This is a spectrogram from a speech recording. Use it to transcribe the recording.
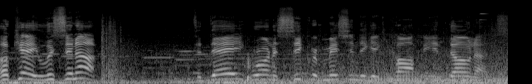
Okay, listen up. Today, we're on a secret mission to get coffee and donuts.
